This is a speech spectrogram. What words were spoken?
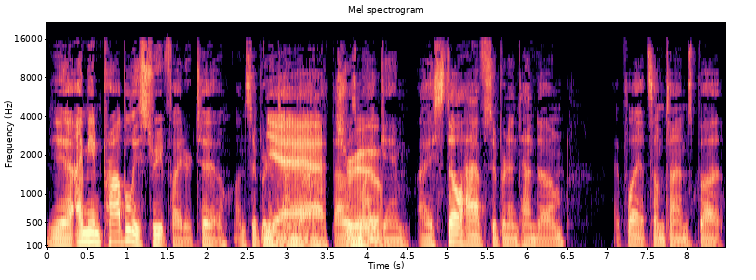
Yeah, I mean probably Street Fighter 2 on Super Yeah, Nintendo. That was my game. I still have Super Nintendo. I play it sometimes, but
